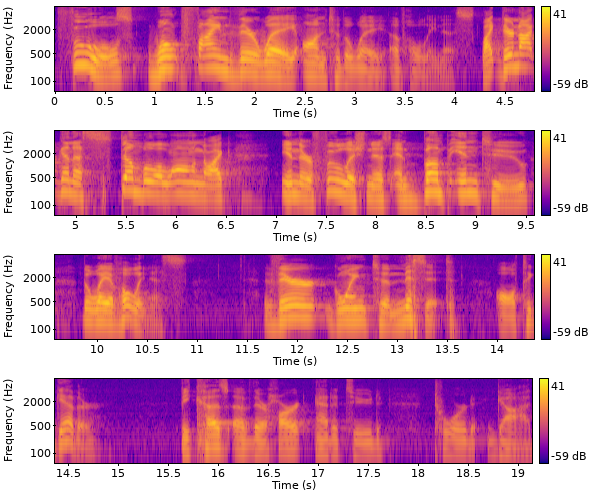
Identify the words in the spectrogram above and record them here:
fools won't find their way onto the way of holiness. Like they're not going to stumble along like in their foolishness and bump into the way of holiness. They're going to miss it altogether because of their heart attitude toward God.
